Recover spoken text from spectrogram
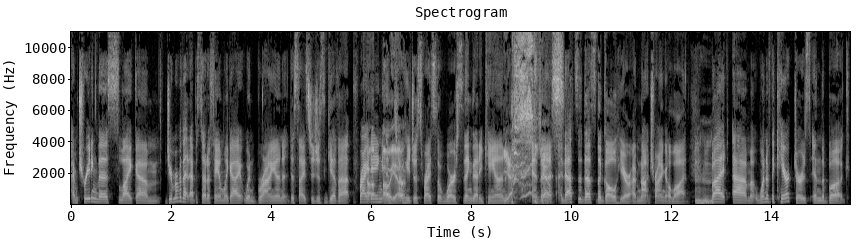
I'm treating this like um do you remember that episode of Family Guy when Brian decides to just give up writing oh, and yeah. so he just writes the worst thing that he can? Yeah. And then yes. that's that's the goal here. I'm not trying a lot. Mhm. But um, one of the characters in the book,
